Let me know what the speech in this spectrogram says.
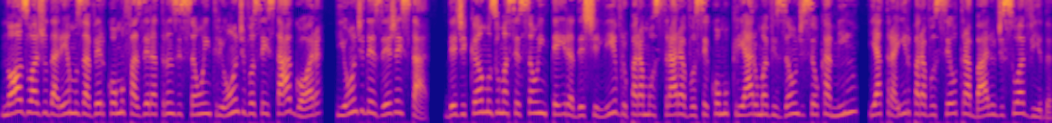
Nós o ajudaremos a ver como fazer a transição entre onde você está agora e onde deseja estar. Dedicamos uma sessão inteira deste livro para mostrar a você como criar uma visão de seu caminho e atrair para você o trabalho de sua vida.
